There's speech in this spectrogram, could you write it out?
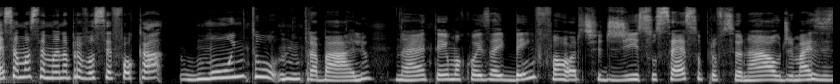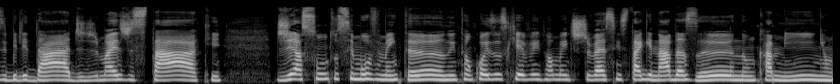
Essa é uma semana para você focar muito no trabalho, né? Tem uma coisa aí bem forte de sucesso profissional, de mais visibilidade, de mais destaque, de assuntos se movimentando, então coisas que eventualmente estivessem estagnadas andam, caminham.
